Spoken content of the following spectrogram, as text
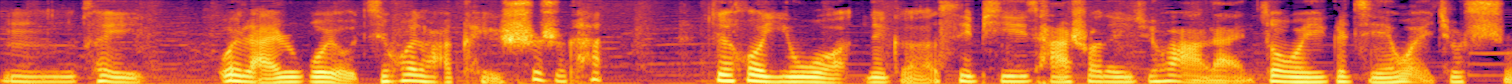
嗯，可以未来如果有机会的话可以试试看。最后以我那个 CP 他说的一句话来作为一个结尾，就是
